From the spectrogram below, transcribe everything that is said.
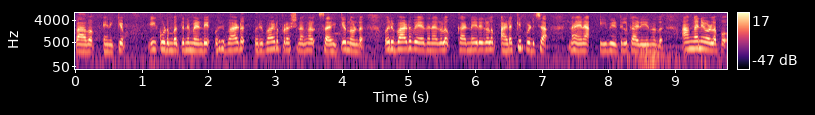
പാവം എനിക്കും ഈ കുടുംബത്തിന് വേണ്ടി ഒരുപാട് ഒരുപാട് പ്രശ്നങ്ങൾ സഹിക്കുന്നുണ്ട്. ഒരുപാട് വേദനകളും കണ്ണീരുകളും അടക്കി പിടിച്ച നയന ഈ വീട്ടിൽ കഴിയുന്നത്. അങ്ങനെയുള്ളപ്പോൾ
